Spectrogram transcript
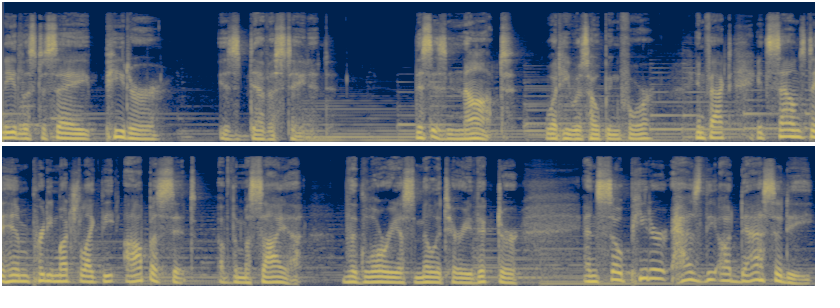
Needless to say, Peter is devastated. This is not what he was hoping for. In fact, it sounds to him pretty much like the opposite of the Messiah, the glorious military victor. And so Peter has the audacity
